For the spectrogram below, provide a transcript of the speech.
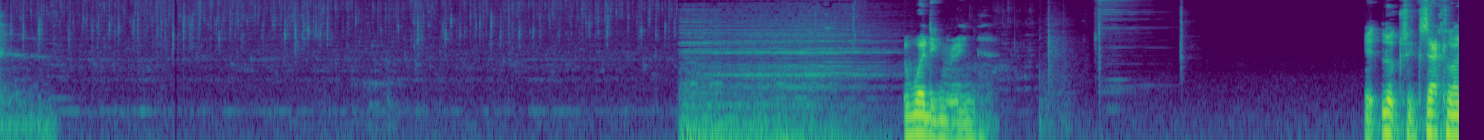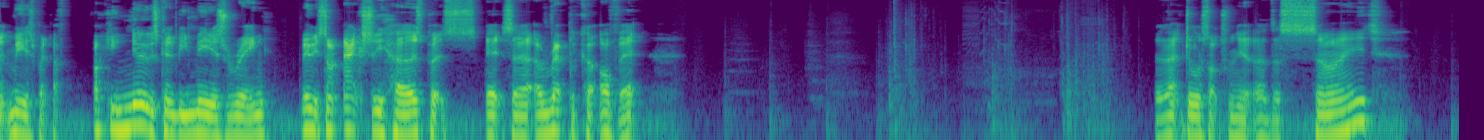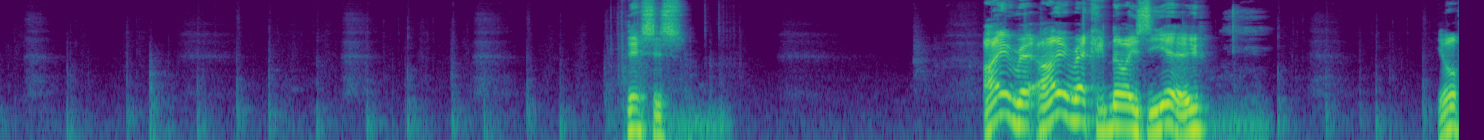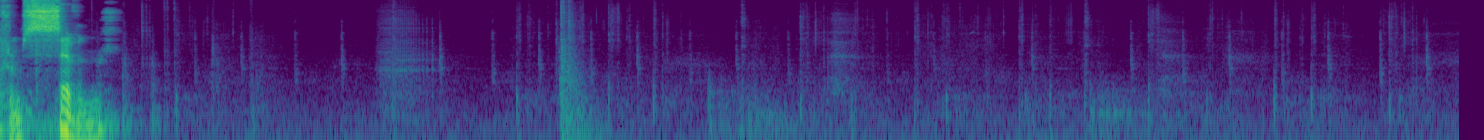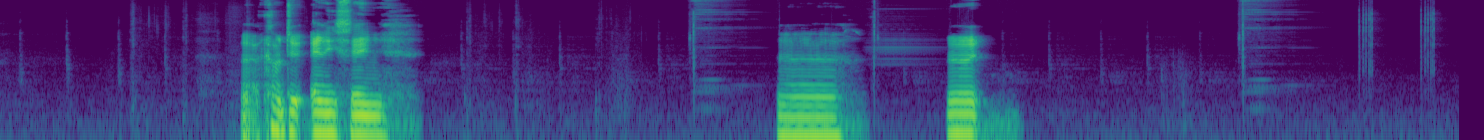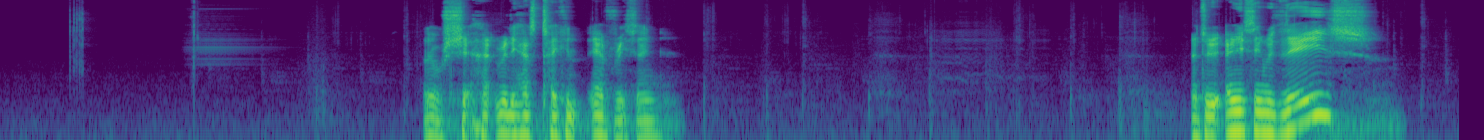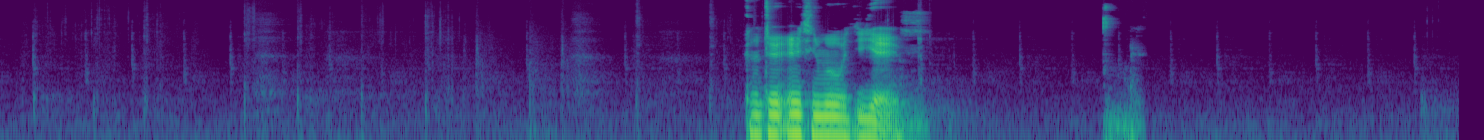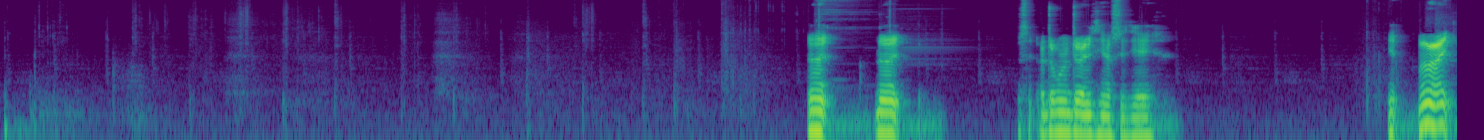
The wedding ring. It looks exactly like Mia's, but I fucking knew it was going to be Mia's ring. Maybe it's not actually hers, but it's, it's a, a replica of it. So that door's locked from the other side. This is. I re I recognize you. You're from seven. Uh, I can't do anything. Uh, alright. Little shit ha really has taken everything. And do anything with these? Can I do anything more with you? No, no. I don't want to do anything else with you. Yeah, alright.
